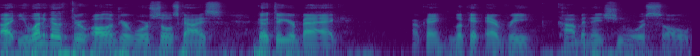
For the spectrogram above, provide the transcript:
Uh, you want to go through all of your War Souls, guys. Go through your bag. Okay, look at every combination War Soul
